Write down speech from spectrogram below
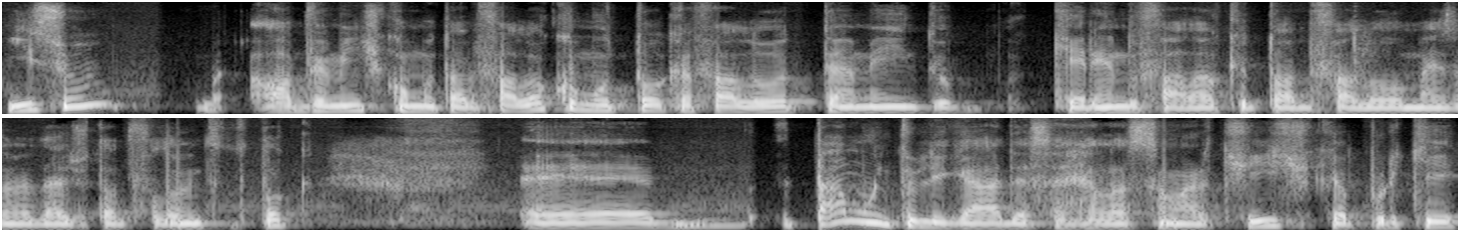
Isso, obviamente, como o Toby falou, como o Toca falou também, do, querendo falar o que o Toby falou, mas na verdade o Toby falou antes do Toca. É, tá muito ligada essa relação artística, porque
